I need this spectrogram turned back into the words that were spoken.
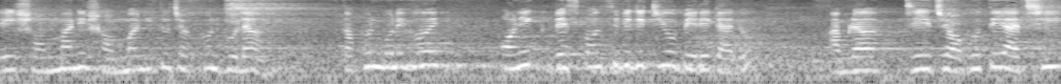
এই সম্মানে সম্মানিত যখন হলাম, তখন মনে হয় অনেক রেসপন্সিবিলিটিও বেড়ে গেল। আমরা যে জগতে আছি,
